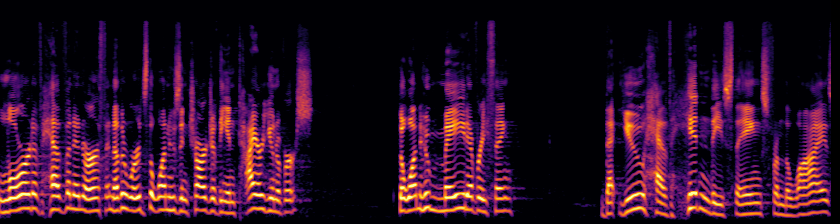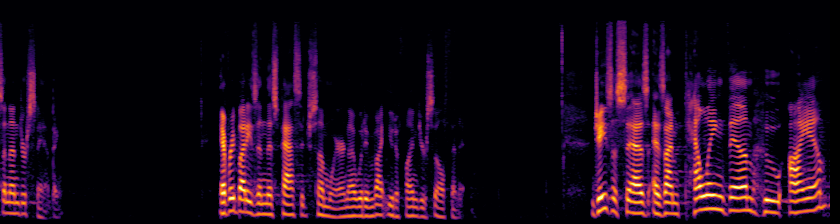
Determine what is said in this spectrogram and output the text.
Lord of heaven and earth. In other words, the one who's in charge of the entire universe, the one who made everything, that you have hidden these things from the wise and understanding. Everybody's in this passage somewhere, and I would invite you to find yourself in it. Jesus says, As I'm telling them who I am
